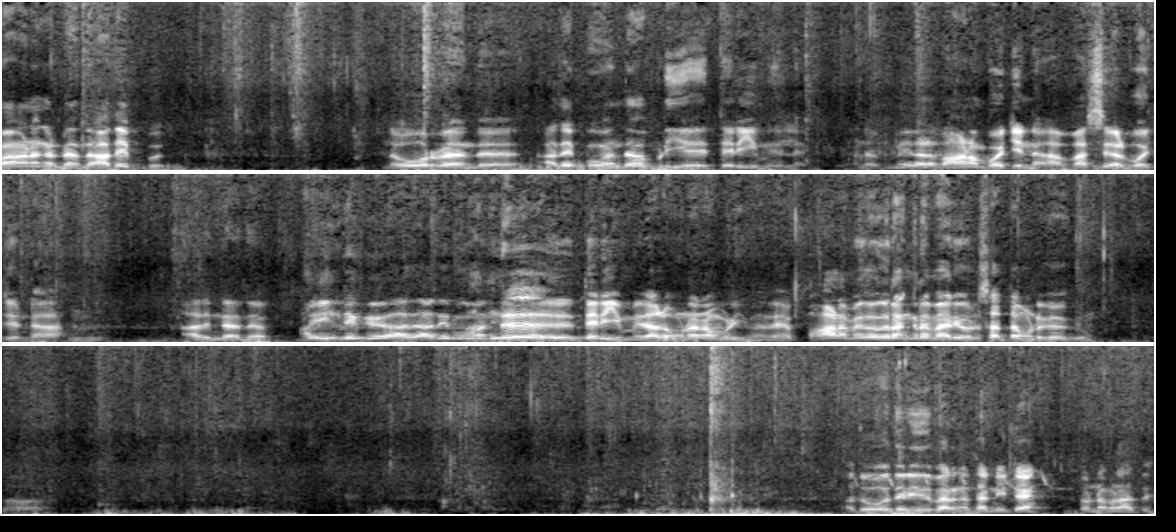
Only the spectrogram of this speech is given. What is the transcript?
வாகனங்கள்ன்ற அந்த அதைப்பு. இந்த ஓடுற அந்த அதைப்பு வந்து அப்படியே தெரியும் இதில். அந்த மேலால் வானம் போச்சுண்டா பஸ்ஸுகள் போச்சுண்டா. அதுன்ற அந்த வெயிட்டுக்கு அது அதிர்வு வந்து தெரியும். இதால் உணர முடியும். அந்த பாலம் ஏதோ இறங்குற மாதிரி ஒரு சத்தம் ஒன்று கேட்கும். அதோ தெரியுது பாருங்க தண்ணி டேங்க் தொண்டமனாத்து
